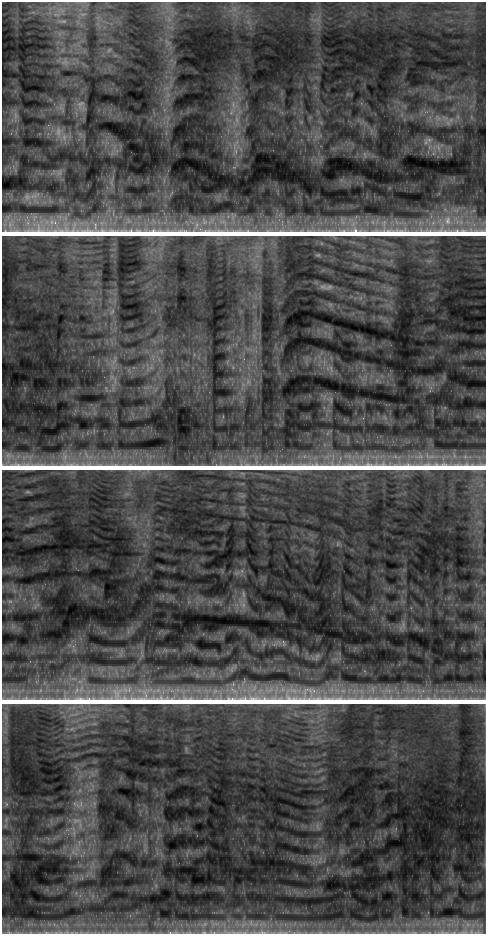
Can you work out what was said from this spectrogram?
Hey guys, what's up? Today is a special day. We're gonna be getting lit this weekend. It's Patty's bachelorette, so I'm gonna vlog it for you guys. And um, yeah, right now we're having a lot of fun. We're waiting on for the other girls to get here so we can go out. We're gonna um, you know, do a couple fun things.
